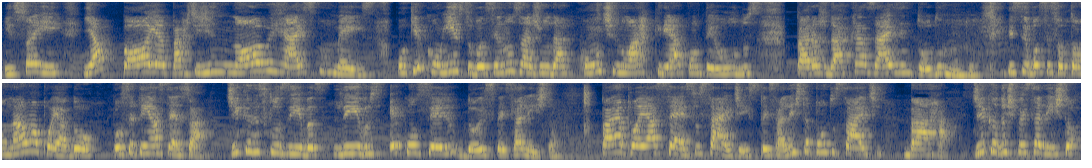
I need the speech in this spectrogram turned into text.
Isso aí. E apoie a partir de R$ reais por mês, porque com isso você nos ajuda a continuar a criar conteúdos para ajudar casais em todo o mundo. E se você se tornar um apoiador, você tem acesso a dicas exclusivas, livros e conselho do especialista. Para apoiar, acesse o site especialista.site barra Dica do Especialista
